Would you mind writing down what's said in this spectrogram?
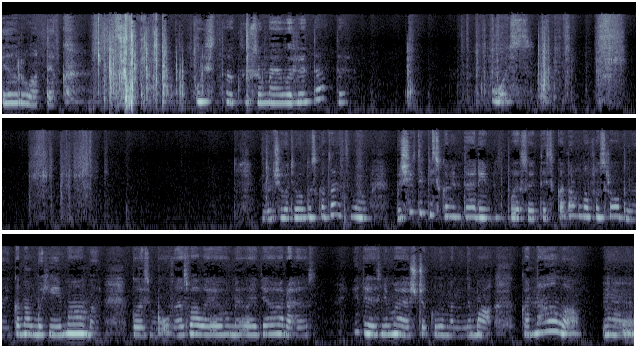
і ротик. Ось так це все має виглядати. Ось. Ну, що хотіла би сказати вам. Пишіть якісь коментарі, підписуйтесь. Канал ново зроблений, канал моєї мами колись був. Назвала я його Мелодія Арагес. І я знімаю ще, коли в мене нема канала. Ну,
